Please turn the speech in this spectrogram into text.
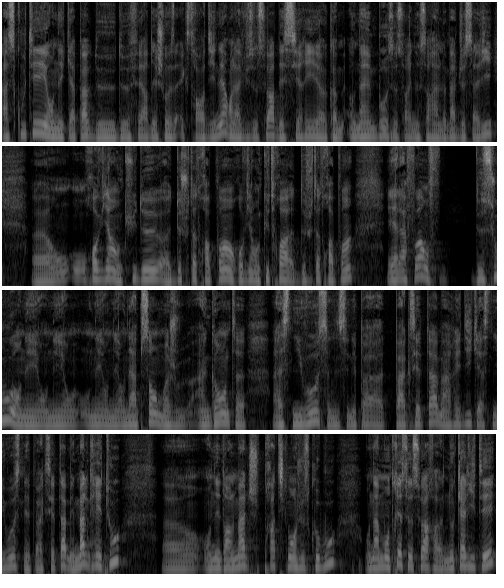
à scouter, on est capable de, de, faire des choses extraordinaires. On l'a vu ce soir, des séries euh, comme Onaembo, ce soir il nous sera le match de sa vie. on, on, revient en Q2, deux shoots à trois points, on revient en Q3, deux shoots à trois points. Et à la fois, on, dessous, on est, on est, on est, on est, on est absent. Moi, je, un Gant à ce niveau, ce, n'est pas, pas acceptable. Un Reddick à ce niveau, ce n'est pas acceptable. Mais malgré tout, euh, on est dans le match pratiquement jusqu'au bout. On a montré ce soir euh, nos qualités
